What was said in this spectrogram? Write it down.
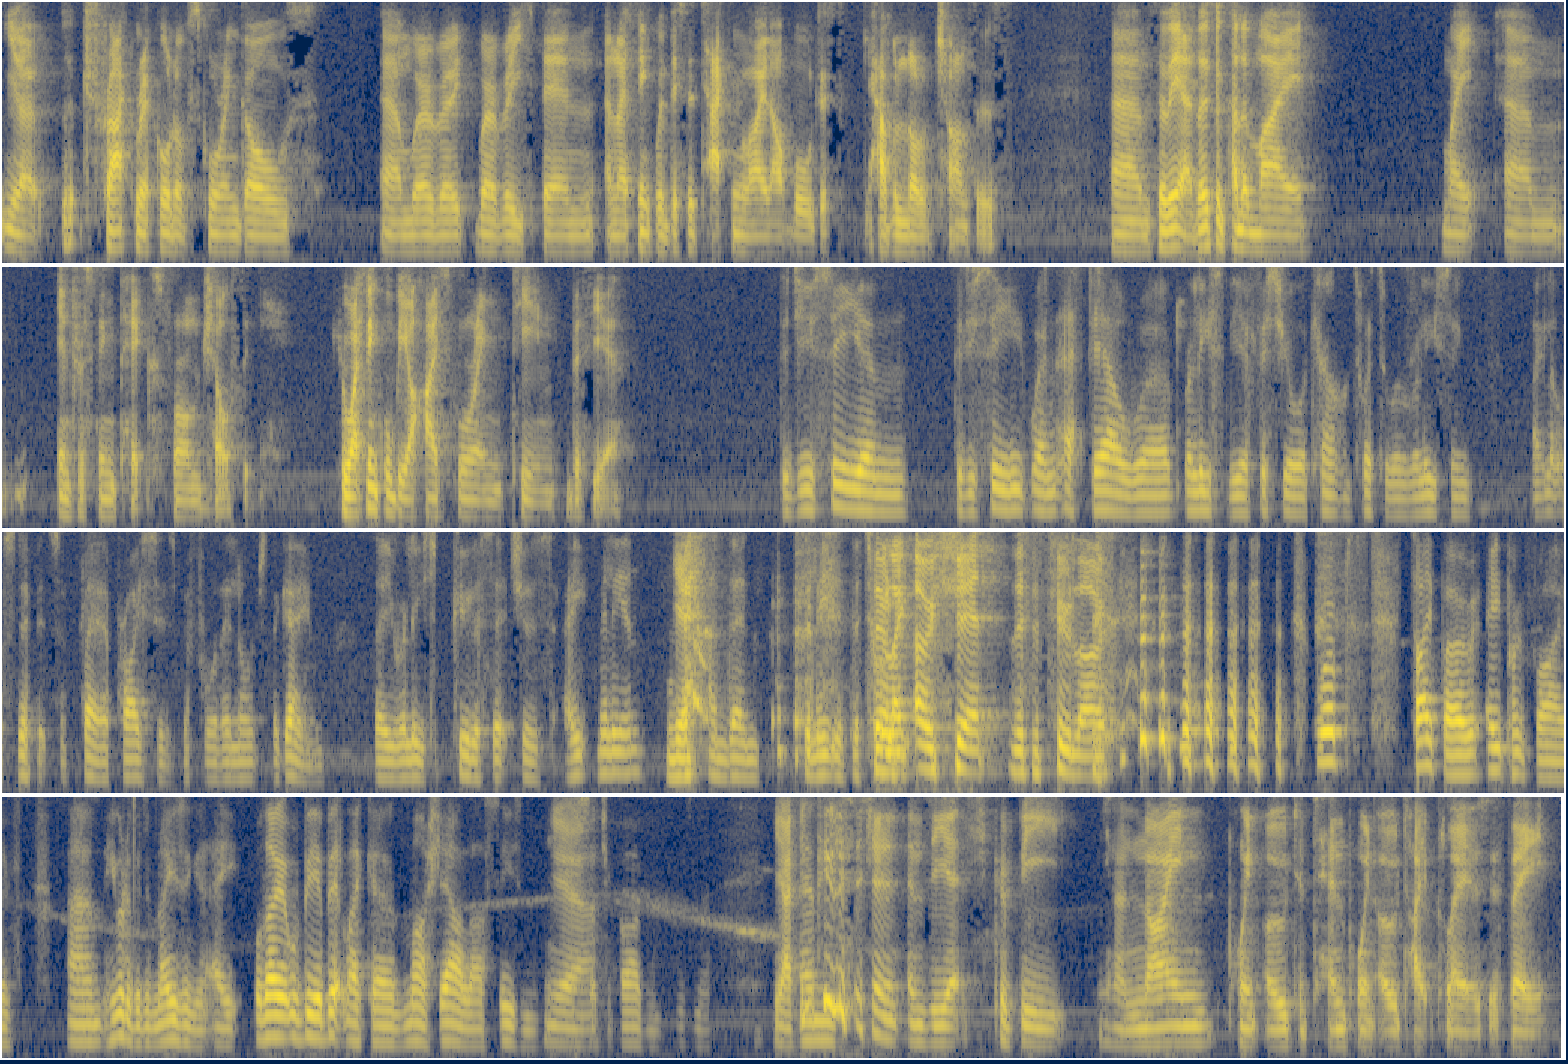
you know, track record of scoring goals um, wherever wherever he's been, and I think with this attacking lineup, we'll just have a lot of chances. Um, so yeah, those are kind of my my um, interesting picks from Chelsea, who I think will be a high scoring team this year. Did you see? Um, did you see when FPL were releasing the official account on Twitter were releasing like little snippets of player prices before they launched the game? They released Pulisic as eight million, yeah, and then deleted the. Tweet. They're like, "Oh shit, this is too low." Whoops, typo. Eight point five. Um, he would have been amazing at eight, although it would be a bit like a Martial last season. Yeah, such a bargain, isn't it? Yeah, I think um, Pulisic and, and Ziyech could be you know 9.0 to 10.0 type players if they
